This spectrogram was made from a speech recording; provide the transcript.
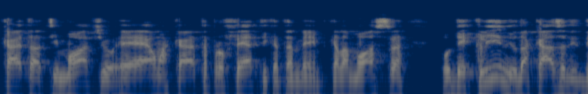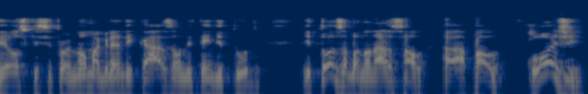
carta a Timóteo é uma carta profética também, porque ela mostra o declínio da casa de Deus, que se tornou uma grande casa onde tem de tudo, e todos abandonaram Saulo, a, Paulo. Hoje,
